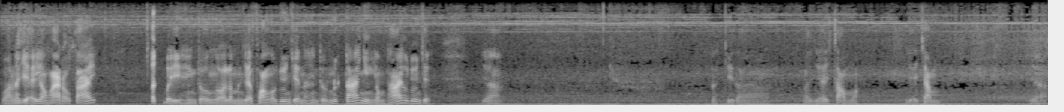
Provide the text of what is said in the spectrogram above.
Và nó dễ ra hoa đậu tái ít bị hiện tượng gọi là mình giải phân của chú anh chị, nó hiện tượng nước tái như dòng thái của chú anh chị dạ yeah. rất chi là là dễ trồng dễ chăm dạ yeah.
